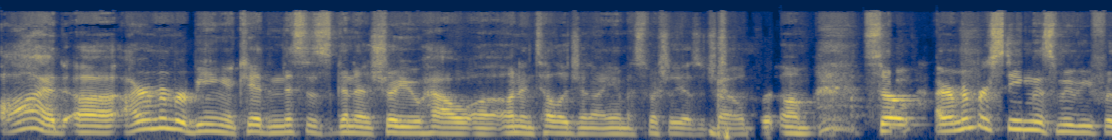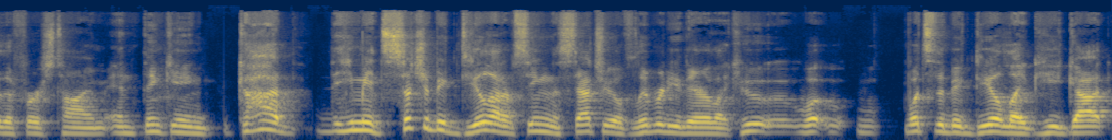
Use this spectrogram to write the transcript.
odd. Uh, I remember being a kid, and this is going to show you how uh, unintelligent I am, especially as a child. But um, so I remember seeing this movie for the first time and thinking, God, he made such a big deal out of seeing the Statue of Liberty there. Like, who? What? What's the big deal? Like, he got.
